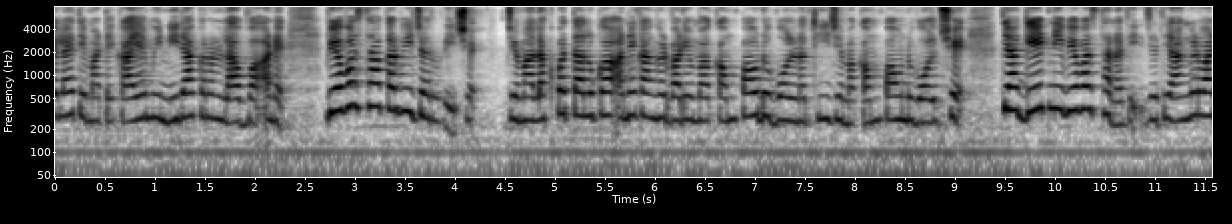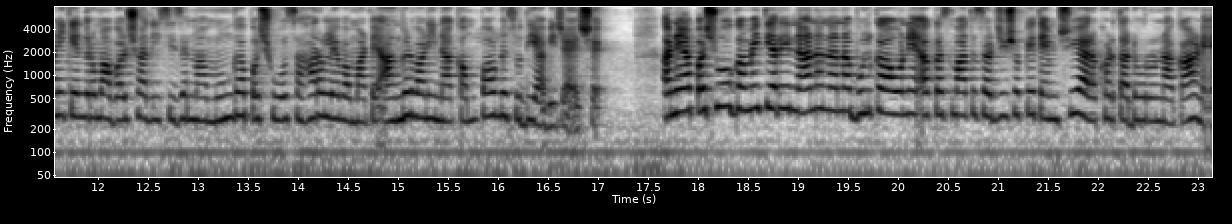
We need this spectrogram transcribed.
ફેલાય તે માટે કાયમી નિરાકરણ લાવવા અને વ્યવસ્થા કરવી જરૂરી છે. જેમાં લખપત તાલુકા અનેક આંગણવાડીઓમાં કમ્પાઉન્ડ વોલ નથી, જેમાં કમ્પાઉન્ડ વોલ છે. ત્યાં ગેટની વ્યવસ્થા નથી. જેથી આંગણવાડી કેન્દ્રોમાં વરસાદી સિઝનમાં મૂંગા પશુઓ સહારો લેવા માટે આંગણવાડીના કમ્પાઉન્ડ સુધી આવી જાય છે. અને આ પશુઓ ગમે ત્યારે નાના નાના ભૂલકાઓને અકસ્માત સર્જી શકે તેમ છે. આ રખડતા ઢોરોના કારણે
